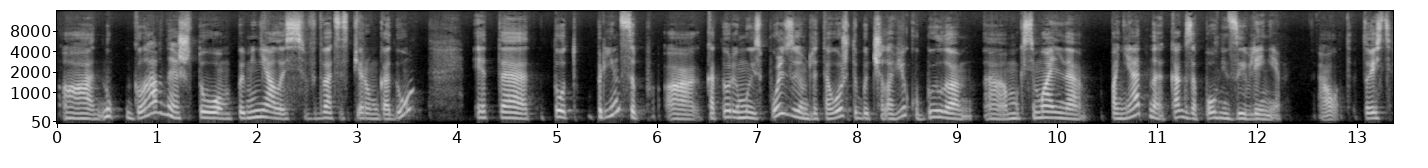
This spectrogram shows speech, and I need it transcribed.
А, ну, главное, что поменялось в 2021 году, это тот принцип, а, который мы используем для того, чтобы человеку было а, максимально понятно, как заполнить заявление. Вот. То есть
